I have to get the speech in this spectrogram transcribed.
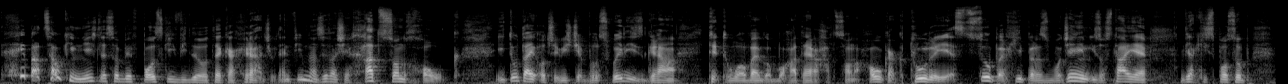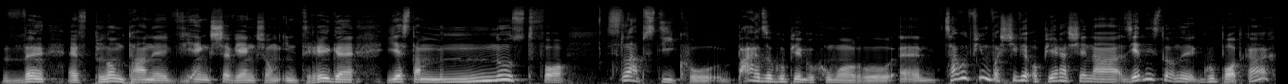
chyba całkiem nieźle sobie w polskich wideotekach radził. Ten film nazywa się Hudson Hawk. I tutaj oczywiście Bruce Willis gra tytułowego bohatera Hudsona Hawka, który jest super, hiper złodziejem i zostaje w jakiś sposób w, wplątany w większe, większą intrygę. Jest tam mnóstwo slapsticku, bardzo głupiego humoru. E, cały film właściwie opiera się na z jednej strony głupotkach,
